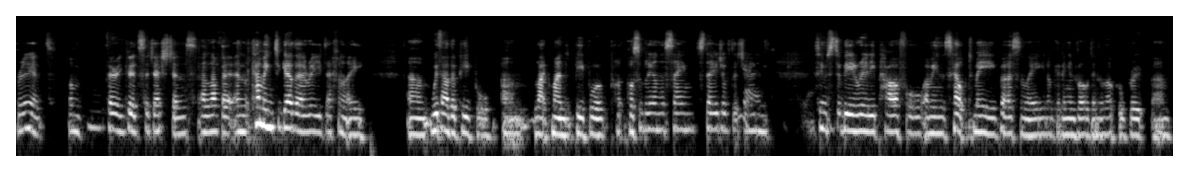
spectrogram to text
Brilliant. Um, yeah. Very good suggestions. I love it. And coming together really definitely um, with other people, um, like minded people, possibly on the same stage of the journey. Yes seems to be really powerful. I mean, it's helped me personally, you know, getting involved in a local group um,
